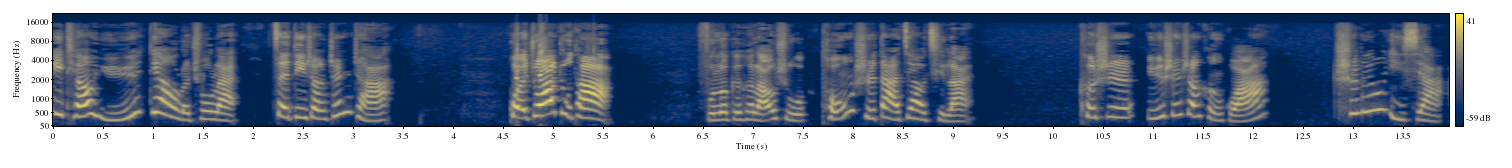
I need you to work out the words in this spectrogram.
一条鱼掉了出来，在地上挣扎。快抓住它！弗洛格和老鼠同时大叫起来。可是鱼身上很滑，哧溜一下，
